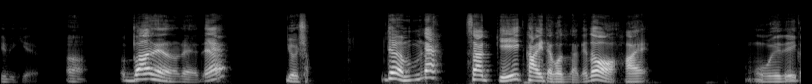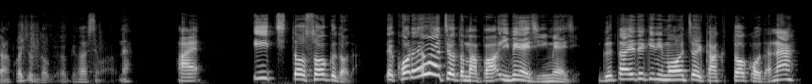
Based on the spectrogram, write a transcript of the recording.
指切る。うん。バネの例で、よいしょ。ではね、さっき書いたことだけど、はい。上でいいかなこれちょっとどけさせてもらうね。はい。位置と速度だ。で、これはちょっとまあ、イメージ、イメージ。具体的にもうちょい書くとこうだな。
